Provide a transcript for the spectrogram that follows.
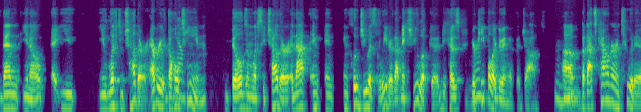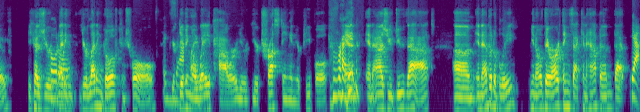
then you know eh, you you lift each other every the whole yeah. team builds and lifts each other and that in, in, includes you as the leader that makes you look good because mm-hmm. your people are doing a good job mm-hmm. um, but that's counterintuitive because you're totally. letting you're letting go of control exactly. you're giving away power you're you're trusting in your people right and and as you do that um, inevitably you know there are things that can happen that yeah.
